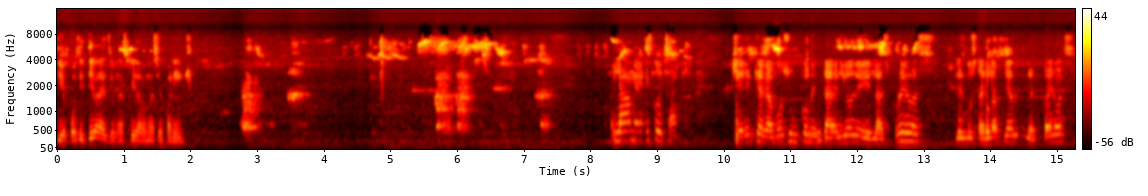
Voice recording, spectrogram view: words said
dio positiva desde un aspirado nasofaringio. Hola, ¿me escuchan? ¿Quieren que hagamos un comentario de las pruebas? ¿Les gustaría ampliar las pruebas?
